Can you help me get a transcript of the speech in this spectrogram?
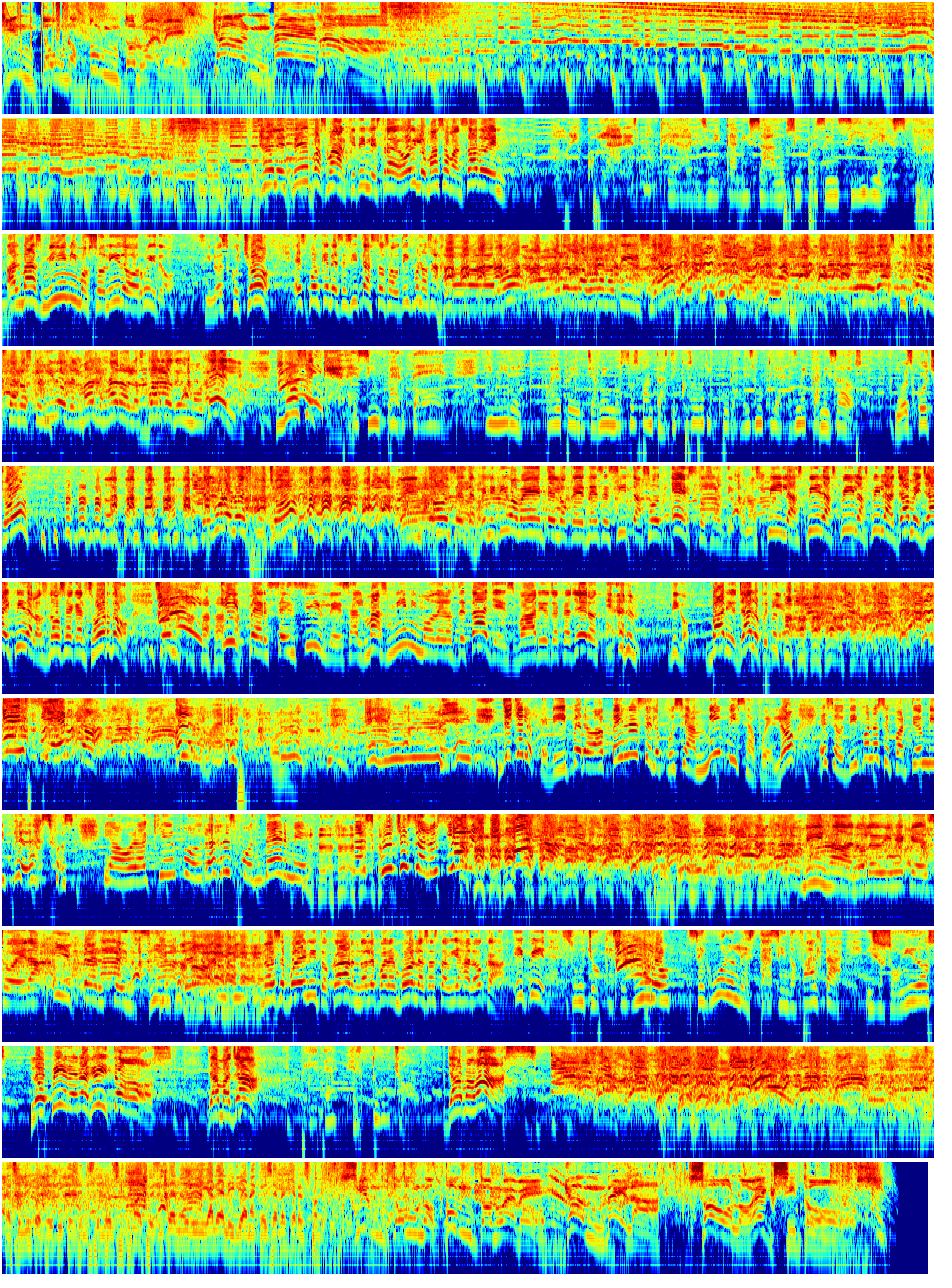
101.9. ¡Candela! Teletrepas Marketing les trae hoy lo más avanzado en auriculares nucleares mecanizados hipersensibles. Al más mínimo sonido o ruido. Si no escuchó, es porque necesita estos audífonos. Pero tengo una buena noticia. Podrá escuchar hasta los quejidos del más lejano de los cuartos de un motel. No se quede sin perder. Y miren, puede pedir ya mismo estos fantásticos auriculares nucleares mecanizados. ¿No escuchó? ¿Seguro no escuchó? Entonces, definitivamente lo que necesita son estos audífonos. Pilas, pilas, pilas, pilas. Llame ya y pídalos, no se haga el sordo. Son hipersensibles al más mínimo de los detalles. Varios ya cayeron. Digo, varios ya lo pidieron. Hola. Yo ya lo pedí, pero apenas se lo puse a mi bisabuelo, ese audífono se partió en mil pedazos. Y ahora, ¿quién podrá responderme? ¡No escucho soluciones! ¿Qué pasa? Claro, mija, no le dije que eso era hipersensible. No se puede ni tocar, no le paren bolas a esta vieja loca. Y pide el suyo, que seguro, seguro le está haciendo falta. Y sus oídos lo piden a gritos. Llama ya. Y pide el tuyo. Llama más. Si lo decimos presenta, no dígale a Liliana que es la que responde. 101.9. ¡Candela! ¡Solo éxitos!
